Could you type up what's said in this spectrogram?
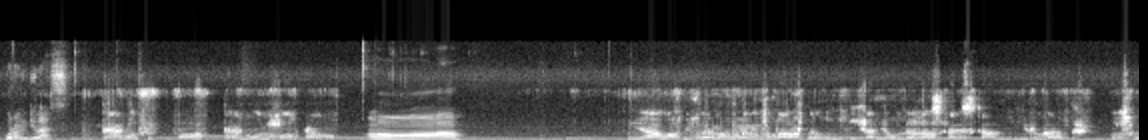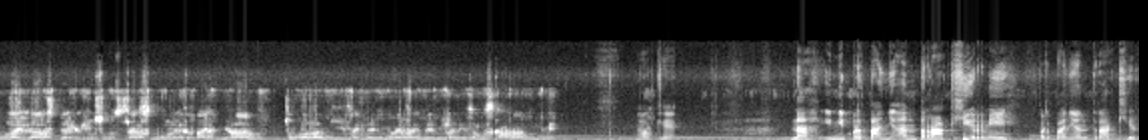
Kurang jelas. Fairmont oh, Fairmont Hotel Oh, Iya waktu itu emang gue pengen coba afternoon tea kan. Ya udahlah sekali sekali gitu kan. Terus mulai dah sejak itu sukses gue mulai ketagihan. Coba lagi fine dining lagi fine dining lagi sampai sekarang gitu. Oke. Nah, ini pertanyaan terakhir nih, pertanyaan terakhir.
